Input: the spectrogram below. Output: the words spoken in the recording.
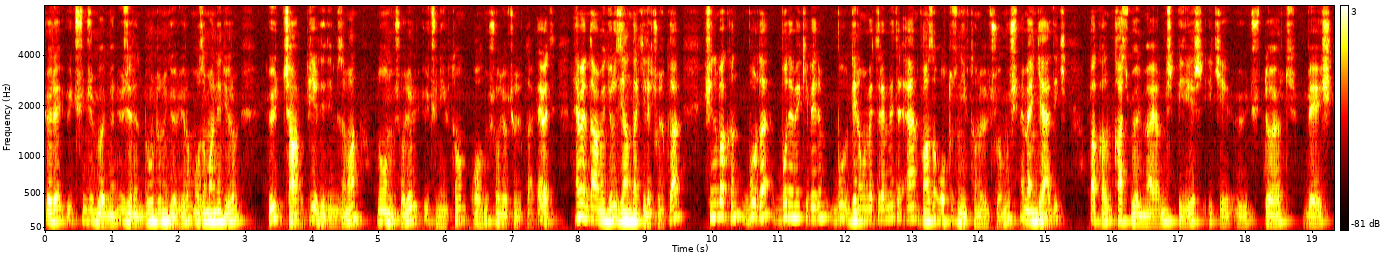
Şöyle 3. bölmenin üzerinde durduğunu görüyorum. O zaman ne diyorum? 3 çarpı 1 dediğim zaman ne olmuş oluyor? 3 Newton olmuş oluyor çocuklar. Evet. Hemen devam ediyoruz yandakiyle çocuklar. Şimdi bakın burada bu demek ki benim bu dinamometrem nedir? En fazla 30 Newton ölçüyormuş. Hemen geldik. Bakalım kaç bölüme ayrılmış? 1, 2, 3, 4, 5,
